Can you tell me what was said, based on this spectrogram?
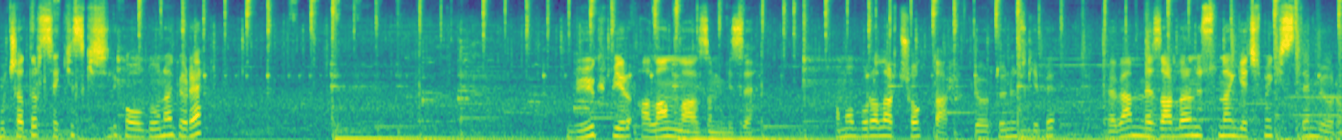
Bu çadır 8 kişilik olduğuna göre büyük bir alan lazım bize. Ama buralar çok dar gördüğünüz gibi ve ben mezarların üstünden geçmek istemiyorum.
